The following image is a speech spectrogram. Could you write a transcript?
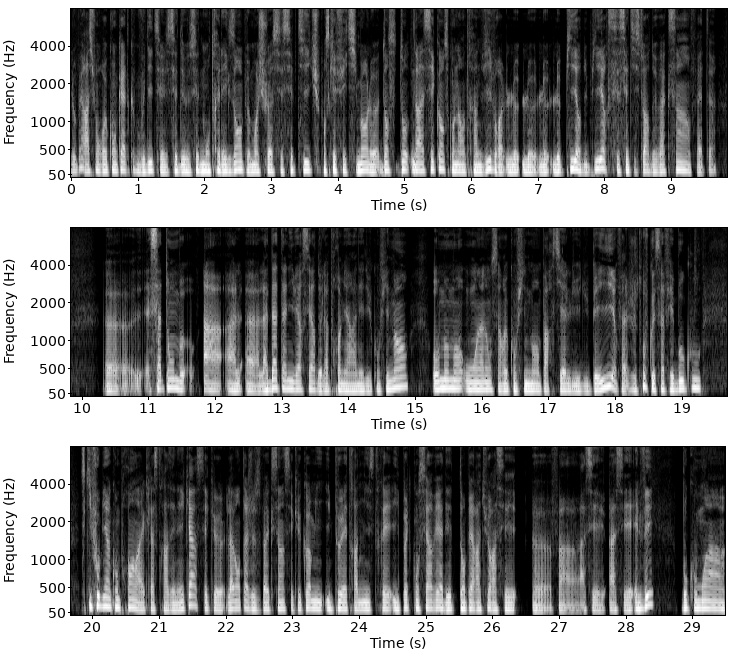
l'opération Reconquête, comme vous dites, c'est- de, montrer l'exemple. Moi, je suis assez sceptique. Je pense qu'effectivement, dans, la séquence qu'on est en train de vivre, le, le- le- le pire du pire, c'est cette histoire de vaccin, en fait. Euh, ça tombe à, à- à la date anniversaire de la première année du confinement, au moment où on annonce un reconfinement partiel du, du pays. Enfin, je trouve que ça fait beaucoup ce qu'il faut bien comprendre avec l'AstraZeneca, c'est que l'avantage de ce vaccin, c'est que comme il, peut être administré, il peut être conservé à des températures assez, euh, enfin, assez, assez élevées, beaucoup moins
